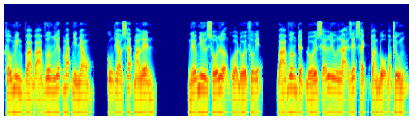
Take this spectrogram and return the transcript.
Khấu Minh và bá vương liếc mắt nhìn nhau, cũng theo sát mà lên. Nếu như số lượng của đối phương ít, bá vương tuyệt đối sẽ lưu lại giết sạch toàn bộ bọn chúng.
